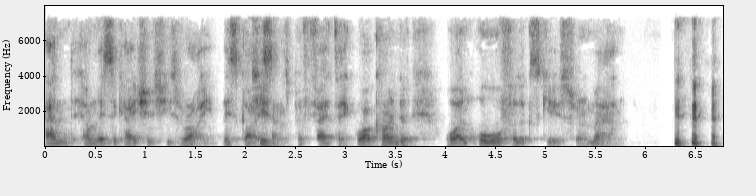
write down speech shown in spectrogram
And on this occasion, she's right. This guy She's- sounds pathetic. What kind of what an awful excuse for a man.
